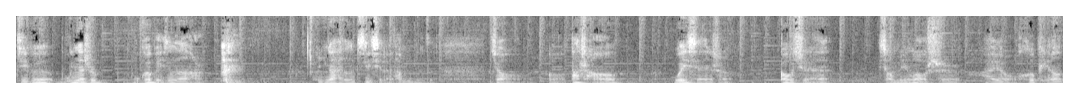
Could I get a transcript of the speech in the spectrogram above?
几个应该是五个北京男孩，应该还能记起来他们的名字，叫呃大长、魏先生、高璇、小明老师，还有和平。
